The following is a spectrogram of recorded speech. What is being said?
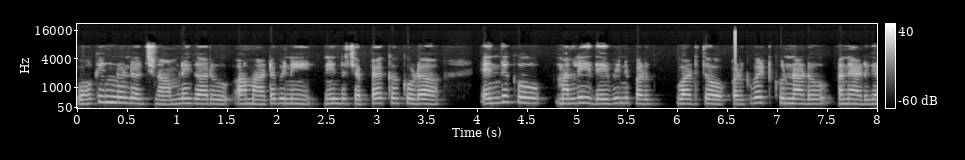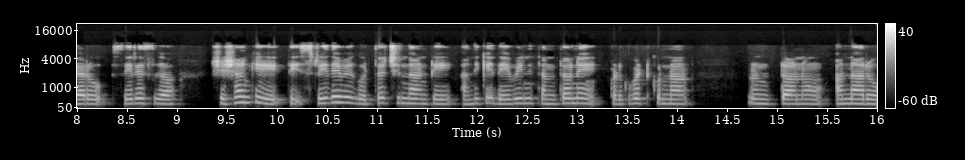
వాకింగ్ నుండి వచ్చిన ఆమ్నే గారు ఆ మాట విని నిన్న చెప్పాక కూడా ఎందుకు మళ్ళీ దేవిని పడు వాటితో పడుకోబెట్టుకున్నాడు అని అడిగారు. సీరియస్గా శశాంక్కి శ్రీదేవి గుర్తొచ్చిందా అంటే అందుకే దేవిని తనతోనే పడుకోబెట్టుకున్నా ఉంటాను అన్నారు.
